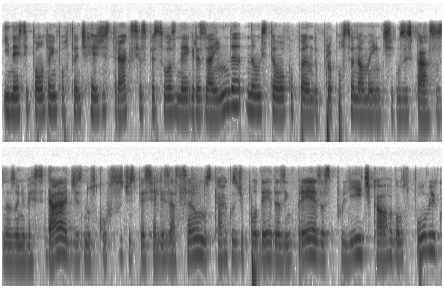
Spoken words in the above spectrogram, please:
E nesse ponto é importante registrar que se as pessoas negras ainda não estão ocupando proporcionalmente os espaços nas universidades, nos cursos de especialização, nos cargos de poder das empresas, política, órgãos públicos,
